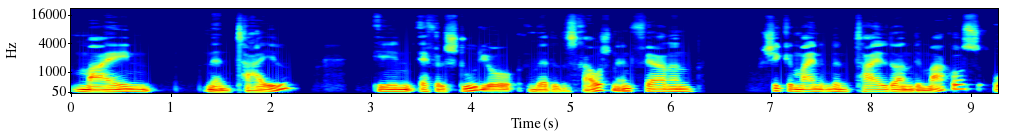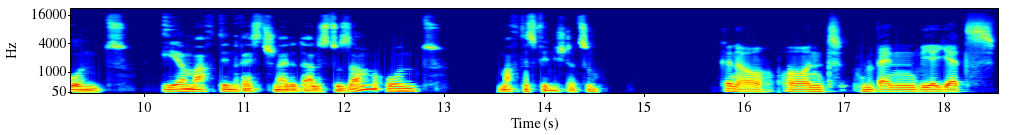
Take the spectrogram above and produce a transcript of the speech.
meinen Teil in FL Studio, werde das Rauschen entfernen, schicke meinen Teil dann dem Markus und er macht den Rest, schneidet alles zusammen und macht das Finish dazu. Genau. Und wenn wir jetzt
